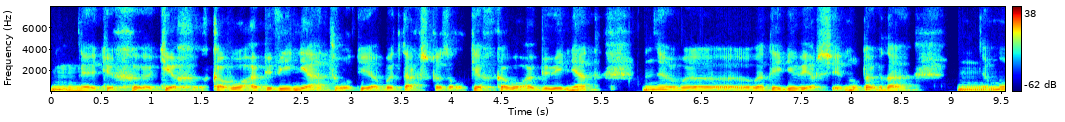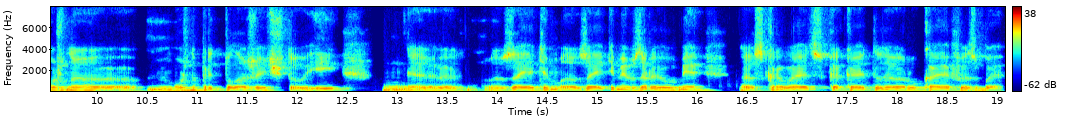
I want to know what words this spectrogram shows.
этих, тех, кого обвинят, вот я бы так сказал, тех, кого обвинят в, в этой диверсии, ну тогда можно, можно предположить, что и э, за, этим, за этими взрывами э, скрывается какая-то рука ФСБ.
